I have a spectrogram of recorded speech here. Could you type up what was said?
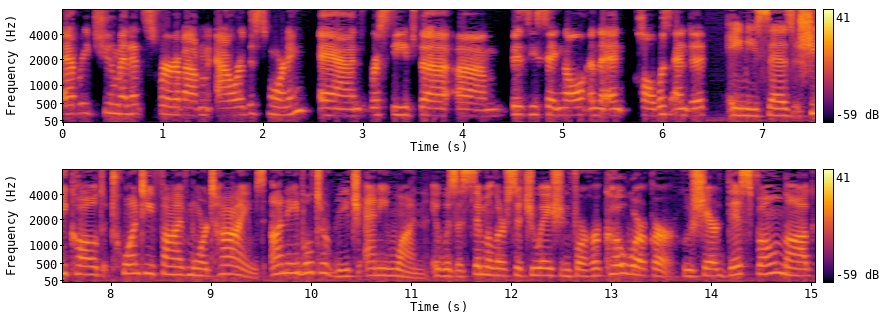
every two minutes for about an hour this morning and received the um, busy signal, and the call was ended. Amy says she called 25 more times, unable to reach anyone. It was a similar situation for her coworker, who shared this phone log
